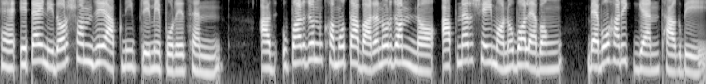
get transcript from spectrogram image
হ্যাঁ এটাই নিদর্শন যে আপনি প্রেমে পড়েছেন। আজ উপার্জন ক্ষমতা বাড়ানোর জন্য আপনার সেই মনোবল এবং ব্যবহারিক জ্ঞান থাকবে।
